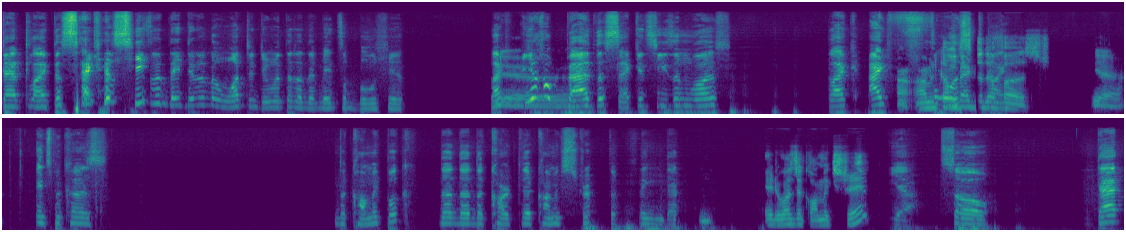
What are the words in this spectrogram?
that like the second season they didn't know what to do with it and they made some bullshit. Like you know how bad the second season was? Like I Uh, I mean, compared forced to the my- first, yeah. it's because the comic book, the the the cart the comic strip, the thing that It was a comic strip. yeah. So that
